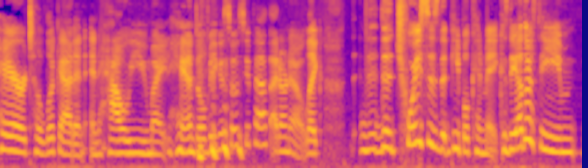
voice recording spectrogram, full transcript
pair to look at and, and how you might handle being a sociopath. I don't know. Like the, the choices that people can make. Because the other theme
